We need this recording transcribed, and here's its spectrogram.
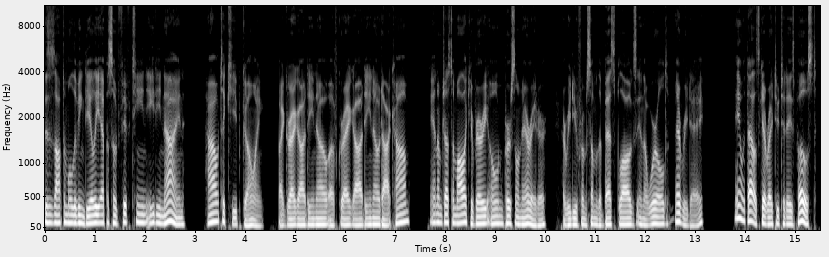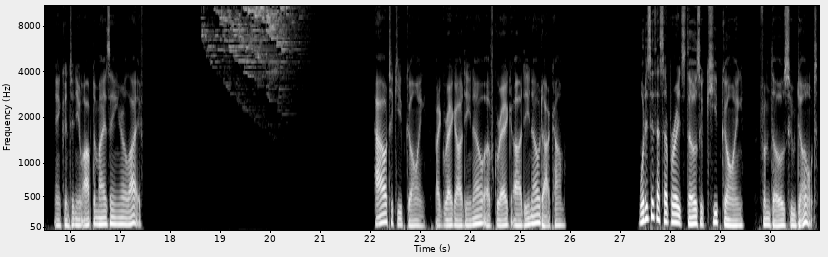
This is Optimal Living Daily, episode 1589 How to Keep Going by Greg Audino of gregaudino.com. And I'm Justin Malik, your very own personal narrator. I read you from some of the best blogs in the world every day. And with that, let's get right to today's post and continue optimizing your life. How to Keep Going by Greg Audino of gregaudino.com. What is it that separates those who keep going from those who don't.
